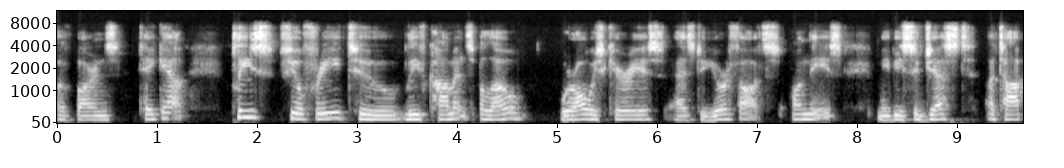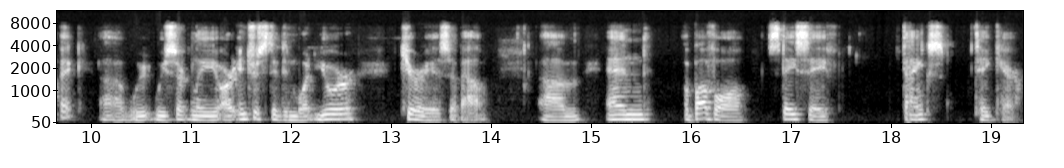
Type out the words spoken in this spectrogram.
of Barnes Takeout. Please feel free to leave comments below. We're always curious as to your thoughts on these. Maybe suggest a topic. Uh, we, we certainly are interested in what you're curious about. Um, and above all, stay safe. Thanks. Take care.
